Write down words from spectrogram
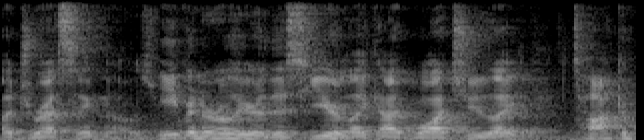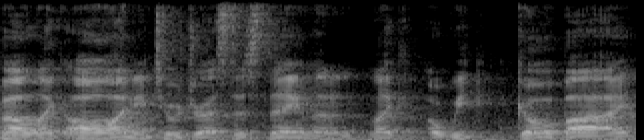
addressing those. Even earlier this year like i'd watch you like talk about like oh i need to address this thing and then like a week go by and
